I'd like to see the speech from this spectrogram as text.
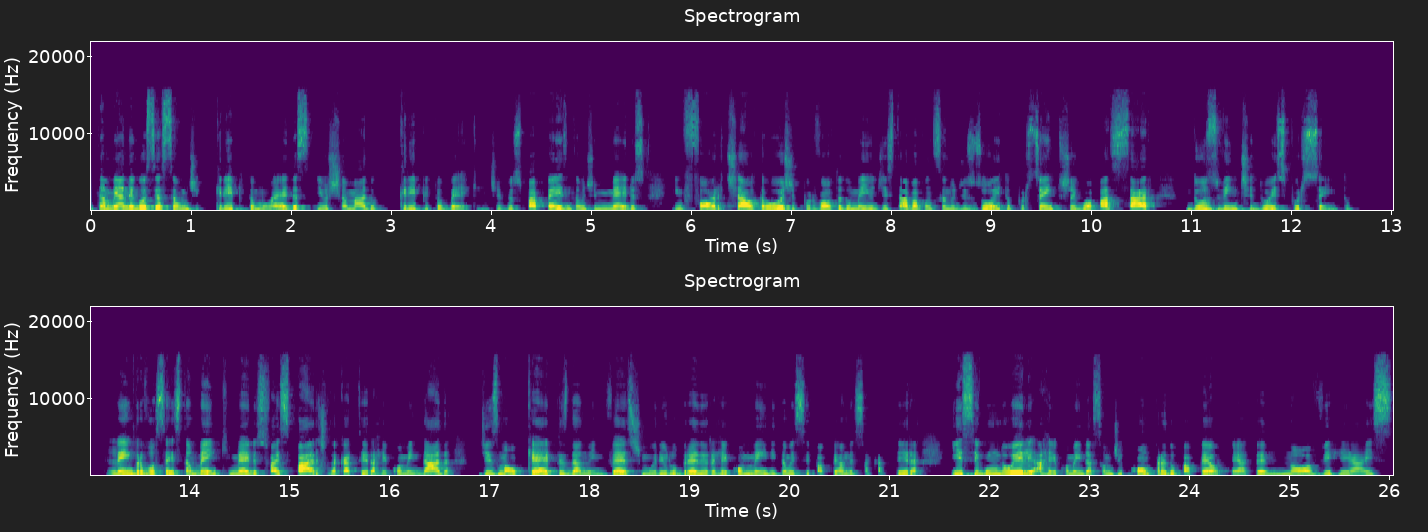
e também a negociação de criptomoedas e o chamado CryptoBack. A gente viu os papéis, então, de mérios em forte alta hoje, por volta do meio-dia estava avançando 18%, chegou a passar dos 22%. Lembro vocês também que Melius faz parte da carteira recomendada de small caps da Nuinvest. Murilo Breder recomenda então esse papel nessa carteira e, segundo ele, a recomendação de compra do papel é até R$ 9,00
